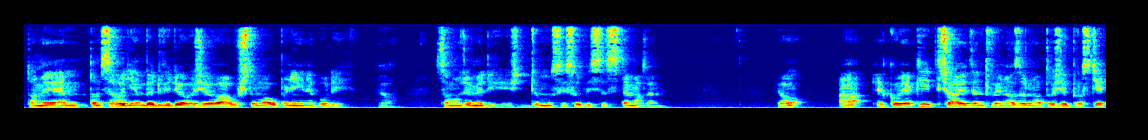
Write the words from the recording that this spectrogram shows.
Tam, je, tam se hodí embed video, že jo, a už to má úplně jiné body. Jo. Samozřejmě, když to musí souviset s tématem. Jo. A jako jaký třeba je ten tvůj názor na to, že prostě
